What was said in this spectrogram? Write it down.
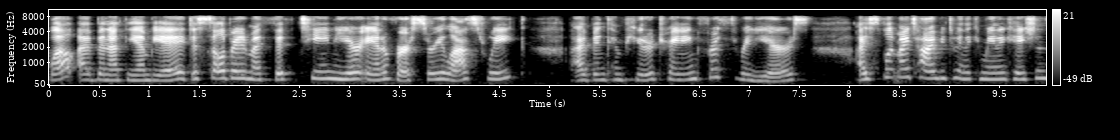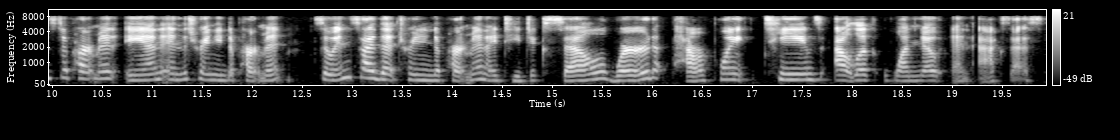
Well, I've been at the MBA, just celebrated my 15 year anniversary last week. I've been computer training for three years. I split my time between the communications department and in the training department. So inside that training department, I teach Excel, Word, PowerPoint, Teams, Outlook, OneNote, and Access.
